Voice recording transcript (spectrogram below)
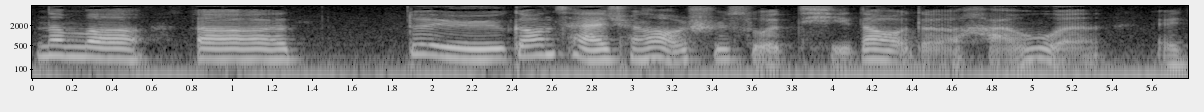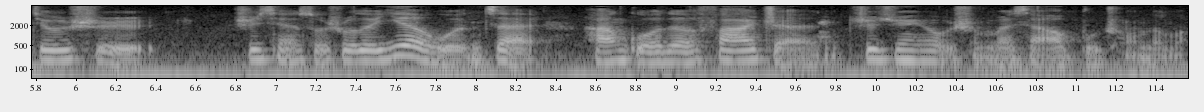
那么，呃，对于刚才全老师所提到的韩文，也就是之前所说的谚文，在韩国的发展，志军有什么想要补充的吗？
